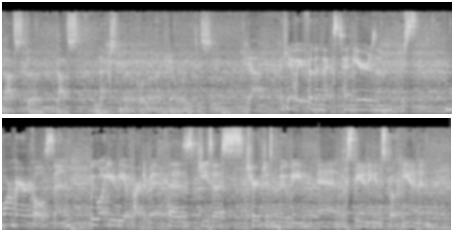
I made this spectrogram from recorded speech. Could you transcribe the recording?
and that's the that's the next miracle that I can't wait to see. Yeah, I can't wait for the next ten years and just more miracles. And we want you to be a part of it because Jesus Church is moving and expanding in Spokane, and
